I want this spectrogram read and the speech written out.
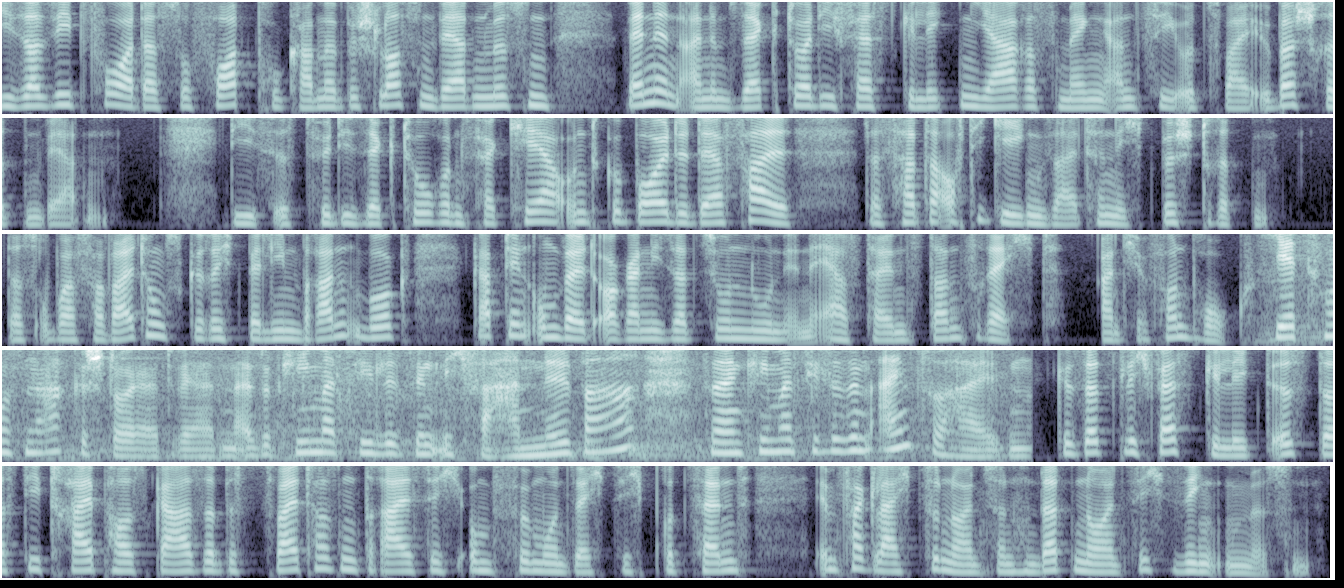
Dieser sieht vor, dass Sofortprogramme beschlossen werden müssen, wenn in einem Sektor die festgelegten Jahresmengen an CO2 überschritten werden. Dies ist für die Sektoren Verkehr und Gebäude der Fall. Das hatte auch die Gegenseite nicht bestritten. Das Oberverwaltungsgericht Berlin-Brandenburg gab den Umweltorganisationen nun in erster Instanz Recht. Antje von Bruck. Jetzt muss nachgesteuert werden. Also Klimaziele sind nicht verhandelbar, sondern Klimaziele sind einzuhalten. Gesetzlich festgelegt ist, dass die Treibhausgase bis 2030 um 65 Prozent im Vergleich zu 1990 sinken müssen.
